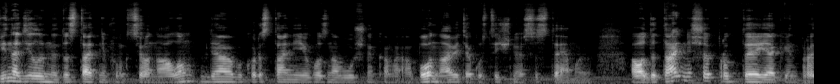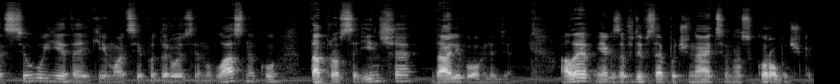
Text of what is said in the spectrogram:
Він наділений достатнім функціоналом для використання його з навушниками або навіть акустичною системою. А от детальніше про те, як він працює та які емоції подарує своєму власнику, та про все інше далі в огляді. Але, як завжди, все починається у нас з коробочки.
